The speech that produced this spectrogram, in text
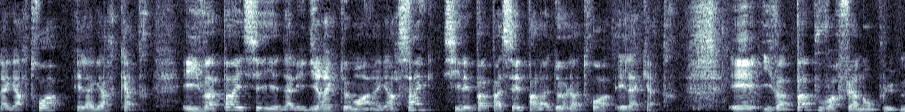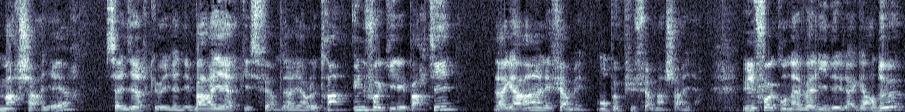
la gare 3 et la gare 4. Et il ne va pas essayer d'aller directement à la gare 5 s'il n'est pas passé par la 2, la 3 et la 4. Et il ne va pas pouvoir faire non plus marche arrière, c'est-à-dire qu'il y a des barrières qui se ferment derrière le train. Une fois qu'il est parti, la gare 1 elle est fermée, on ne peut plus faire marche arrière. Une fois qu'on a validé la gare 2,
